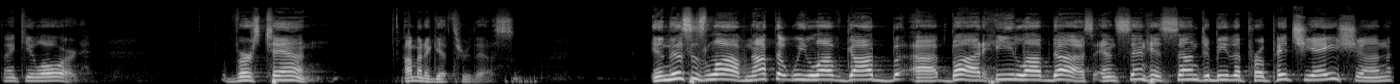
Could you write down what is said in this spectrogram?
Thank you, Lord. Verse 10. I'm going to get through this. In this is love, not that we love God, uh, but He loved us and sent His Son to be the propitiation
